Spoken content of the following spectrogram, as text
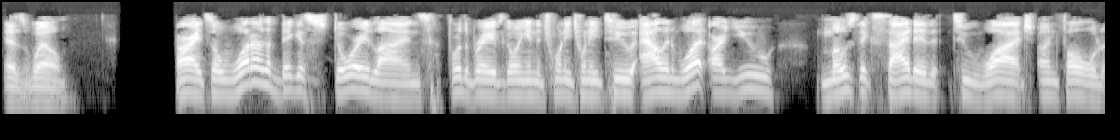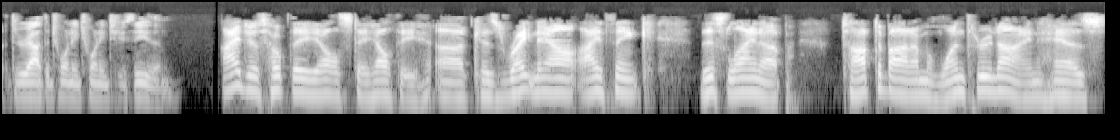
as well. All right, so what are the biggest storylines for the Braves going into 2022? Alan, what are you most excited to watch unfold throughout the 2022 season? I just hope they all stay healthy uh, right now I think this lineup – top to bottom, one through nine, has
